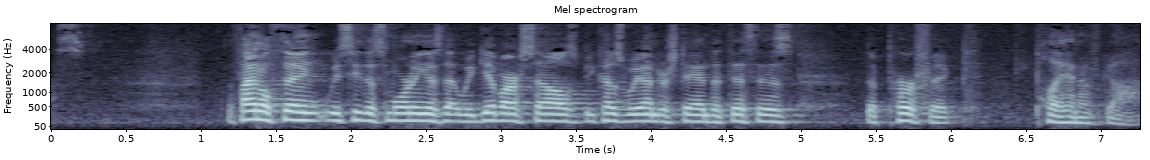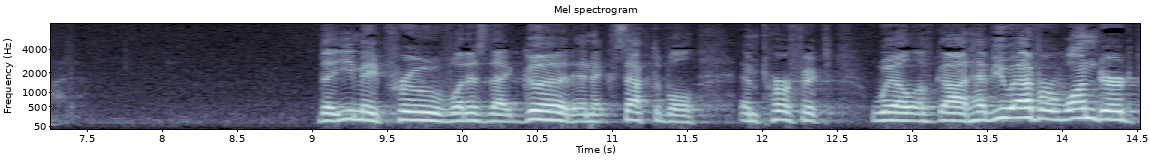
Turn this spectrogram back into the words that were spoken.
us. The final thing we see this morning is that we give ourselves because we understand that this is the perfect plan of God that ye may prove what is that good and acceptable and perfect will of God. Have you ever wondered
